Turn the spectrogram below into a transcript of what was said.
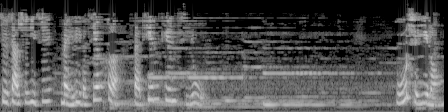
就像是一只美丽的仙鹤。在翩翩起舞。无齿翼龙，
